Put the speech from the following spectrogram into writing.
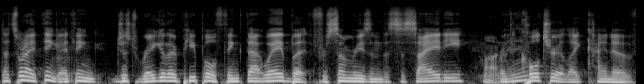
that's what I think. I mm. think just regular people think that way, but for some reason the society or the culture like kind of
